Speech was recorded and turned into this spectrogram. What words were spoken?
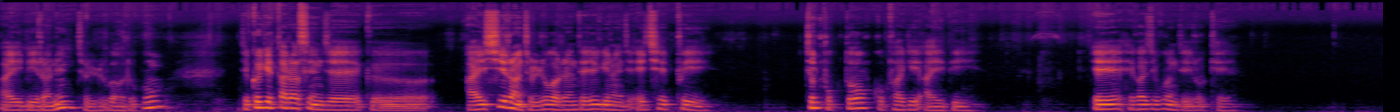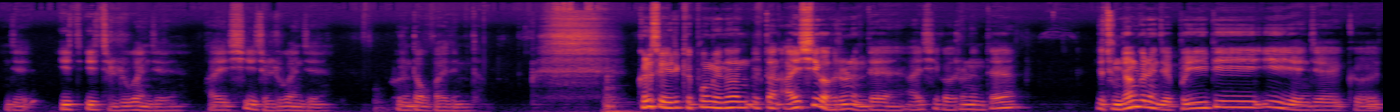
IB라는 전류가 흐르고 이제 거기에 따라서 이제 그 IC라는 전류가 흐르는데 여기는 이제 HFE 전폭도 곱하기 IB에 해가지고 이제 이렇게 이제 이, 이 전류가 이제 IC 전류가 이제 흐른다고 봐야 됩니다. 그래서 이렇게 보면은 일단 IC가 흐르는데 IC가 흐르는데 이제 중요한 거는 이제 VBE에 이제 그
